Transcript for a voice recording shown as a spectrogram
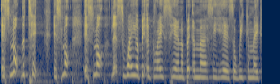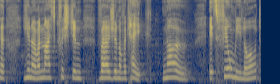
It's not the tick. It's not, it's not, let's weigh a bit of grace here and a bit of mercy here so we can make a, you know, a nice Christian version of a cake. No, it's fill me, Lord.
